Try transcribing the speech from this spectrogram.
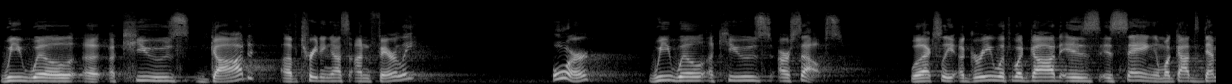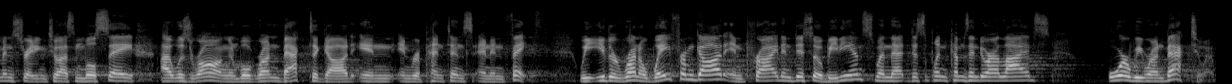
we will uh, accuse God of treating us unfairly, or we will accuse ourselves. We'll actually agree with what God is, is saying and what God's demonstrating to us, and we'll say, I was wrong, and we'll run back to God in, in repentance and in faith. We either run away from God in pride and disobedience when that discipline comes into our lives, or we run back to Him.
